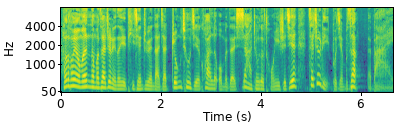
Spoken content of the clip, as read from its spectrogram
好了，朋友们，那么在这里呢，也提前祝愿大家中秋节快乐。我们在下周的同一时间，在这里不见不散，拜拜。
